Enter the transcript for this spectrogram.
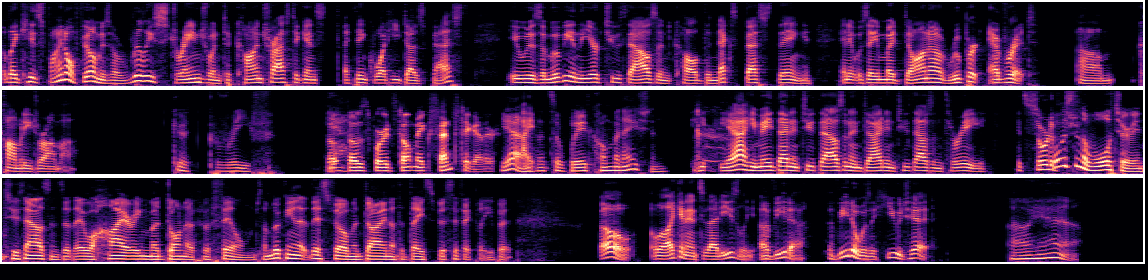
like his final film is a really strange one to contrast against I think what he does best. It was a movie in the year 2000 called The Next Best Thing, and it was a Madonna Rupert Everett um, comedy drama. Good grief. Th- yeah. Those words don't make sense together. Yeah, I, that's a weird combination. He, yeah, he made that in 2000 and died in 2003. It's sort of what was in the water in 2000s that they were hiring Madonna for films. I'm looking at this film and dying not the day specifically, but oh, well, I can answer that easily. Evita, Evita was a huge hit. Oh yeah,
